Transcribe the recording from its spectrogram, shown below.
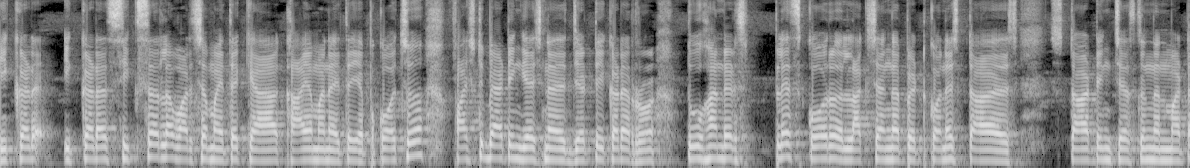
ఇక్కడ ఇక్కడ సిక్సర్ల వర్షం అయితే క్యా ఖాయమని అయితే చెప్పుకోవచ్చు. ఫస్ట్ బ్యాటింగ్ చేసిన జట్టు ఇక్కడ టూ హండ్రెడ్ ప్లస్ స్కోర్ లక్ష్యంగా పెట్టుకొని స్టా స్టార్టింగ్ చేస్తుందనమాట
